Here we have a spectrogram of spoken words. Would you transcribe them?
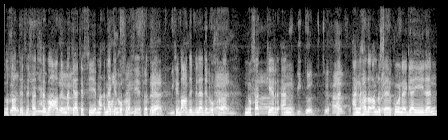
نخطط لفتح بعض المكاتب في أماكن أخرى في إفريقيا في بعض البلاد الأخرى. نفكر أن أن هذا الأمر سيكون جيدا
